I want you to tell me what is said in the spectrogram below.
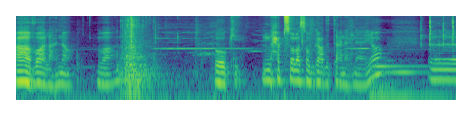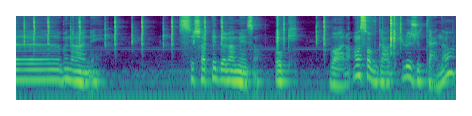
ah voilà هنا voilà اوكي نحبسوا لا sauvegarde تاعنا هنايا euh, وين راني s'échapper de la maison ok voilà on sauvegarde le jeu تاعنا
